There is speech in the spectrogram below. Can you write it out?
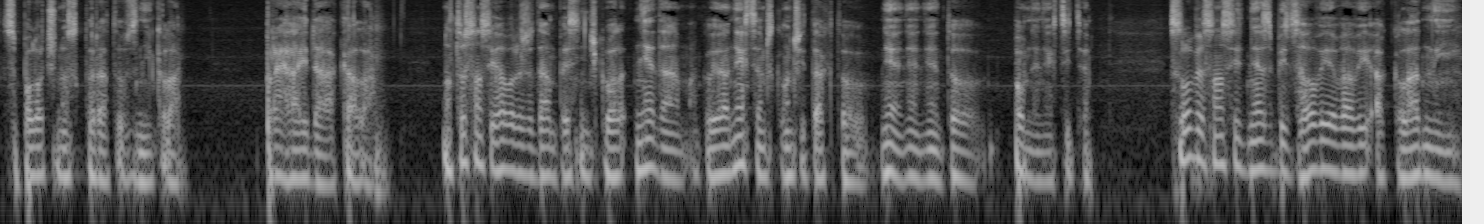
spoločnosť, ktorá tu vznikla. prehajdákala. No to som si hovoril, že dám pesničku, ale nedám. Ako ja nechcem skončiť takto. Nie, nie, nie, to po mne nechcite. Slúbil som si dnes byť zhovievavý a kladný.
